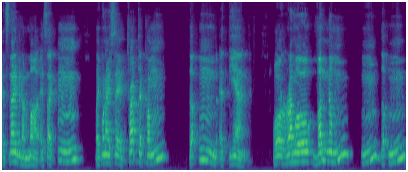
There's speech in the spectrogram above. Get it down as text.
It's not even a mu. It's like mm. Like when I say tratakam, the mm at the end. Or ramo vanam, mm, the mm.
